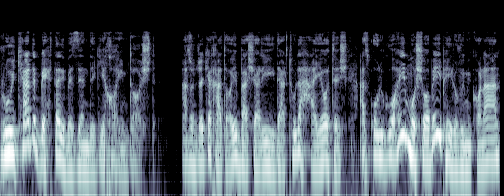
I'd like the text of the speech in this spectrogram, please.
رویکرد بهتری به زندگی خواهیم داشت. از اونجا که خطاهای بشری در طول حیاتش از الگوهای مشابهی پیروی می‌کنن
